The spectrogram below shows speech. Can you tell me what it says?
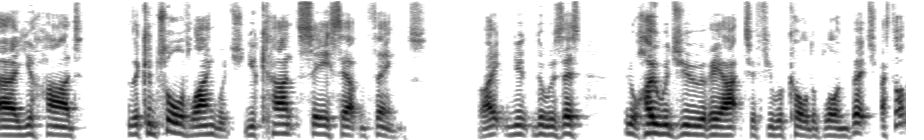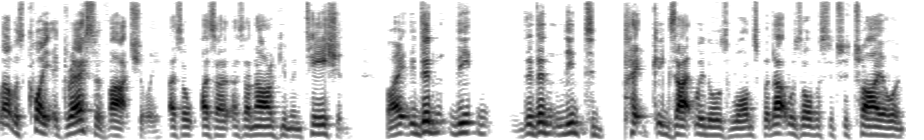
Uh, you had the control of language. You can't say certain things, right? You, there was this. You know, how would you react if you were called a blonde bitch? I thought that was quite aggressive, actually, as a as a as an argumentation, right? They didn't they, they didn't need to pick exactly those words, but that was obviously to try and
